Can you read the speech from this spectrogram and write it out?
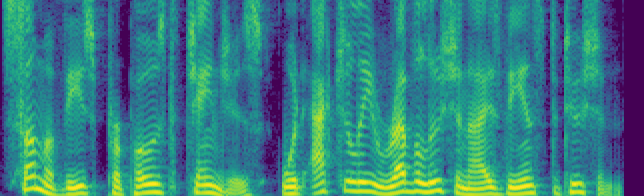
Some of these proposed changes would actually revolutionize the institution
